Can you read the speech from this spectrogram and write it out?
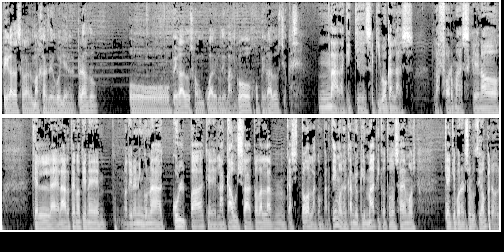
pegadas a las majas de Goya en el Prado o pegados a un cuadro de Van Gogh o pegados, yo qué sé. Nada, que, que se equivocan las, las formas, que no que el, arte no tiene no tiene ninguna culpa, que la causa todas la, casi todos la compartimos, el cambio climático, todos sabemos que hay que poner solución, pero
